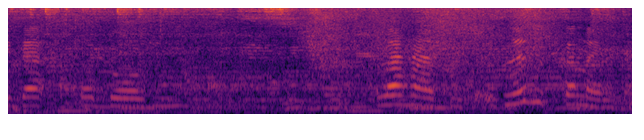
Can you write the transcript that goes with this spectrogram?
йде подовження. Легесенько. Знизу тканинка.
